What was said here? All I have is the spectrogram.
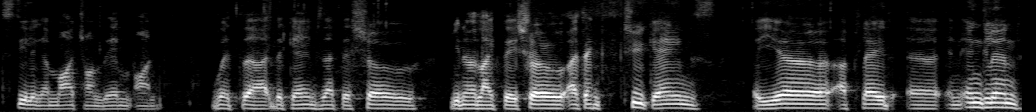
stealing a march on them on, with uh, the games that they show. You know, like they show, I think two games a year I played uh, in England.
